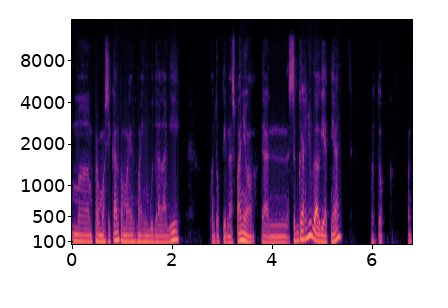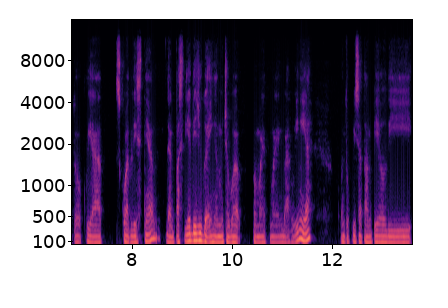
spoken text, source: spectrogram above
mempromosikan pemain-pemain muda lagi untuk timnas Spanyol. Dan segar juga liatnya untuk untuk lihat squad listnya. Dan pas dia dia juga ingin mencoba pemain-pemain baru ini ya untuk bisa tampil di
